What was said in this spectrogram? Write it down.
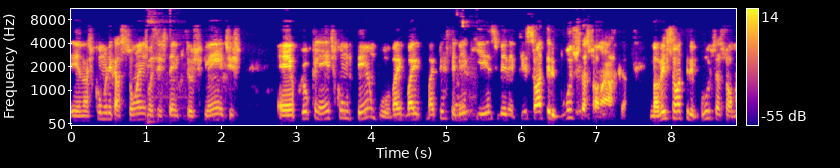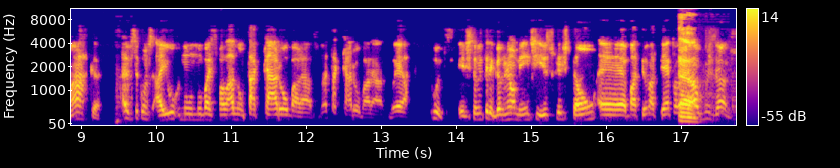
E nas comunicações vocês têm com seus clientes, é, porque o cliente, com o tempo, vai, vai, vai perceber que esses benefícios são atributos da sua marca. Uma vez que são atributos da sua marca, aí você aí não, não vai falar, não tá caro ou barato. Não é tá caro ou barato, é putz, eles estão entregando realmente isso que estão é, batendo na tecla é. há alguns anos.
